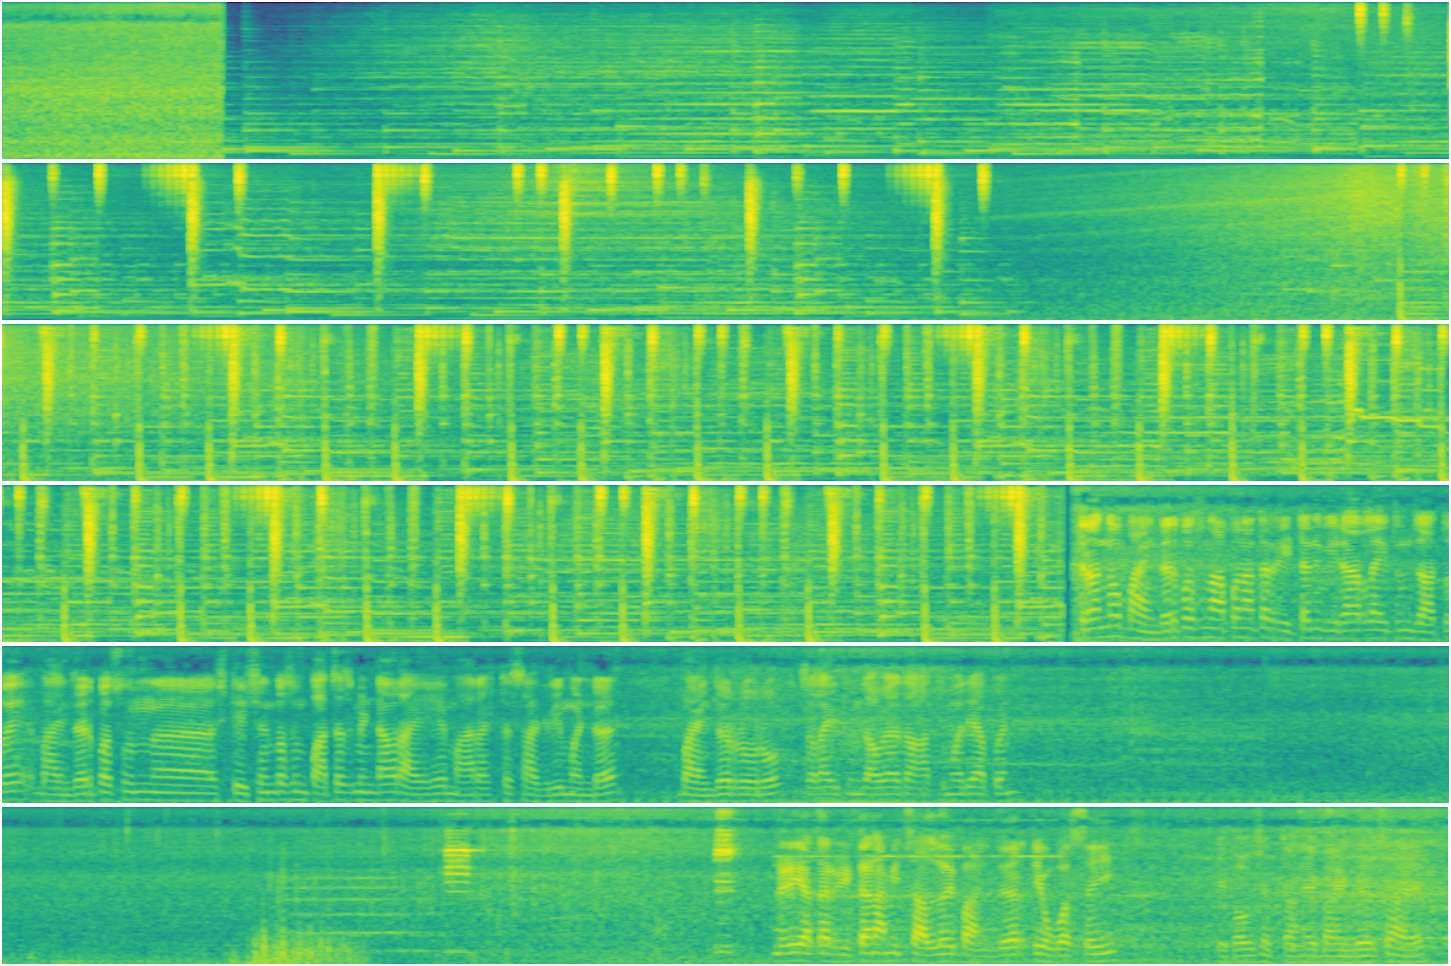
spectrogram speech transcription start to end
मित्रांनो भाईंदरपासून आपण आता रिटर्न विरारला इथून जातोय. भाईंदरपासून स्टेशनपासून पाचच मिनिटावर आहे हे महाराष्ट्र सागरी मंडळ भाईंदर रोरो. चला इथून जाऊया आता आतमध्ये आपण. मंडळी आता रिटर्न आम्ही चाललोय भाईंदर ते वसई. हे पाहू शकता हे भाईंदरचं आहे.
